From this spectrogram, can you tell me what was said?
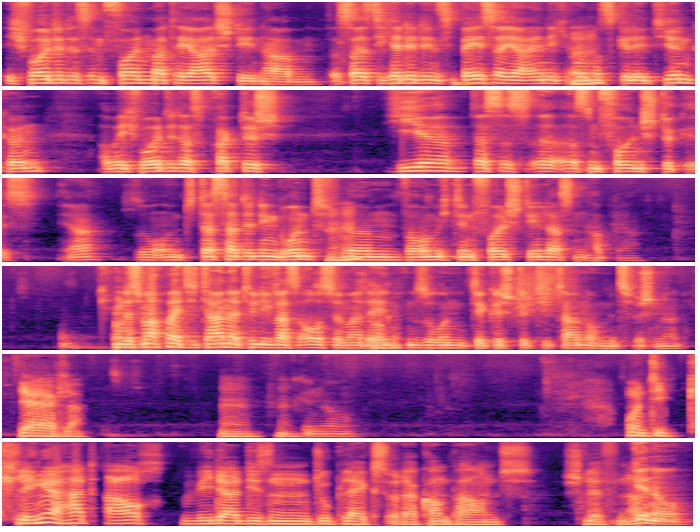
ich wollte das im vollen Material stehen haben. Das heißt, ich hätte den Spacer ja eigentlich mhm. auch noch skelettieren können, aber ich wollte das praktisch hier, dass es äh, aus einem vollen Stück ist. Ja, so und das hatte den Grund, mhm. ähm, warum ich den voll stehen lassen habe. Ja. Und das macht bei Titan natürlich was aus, wenn man okay. da hinten so ein dickes Stück Titan noch mit zwischen hat. Ja, ja, klar. Mhm. Genau. Und die Klinge hat auch wieder diesen Duplex- oder Compound-Schliff, ne? Genau.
